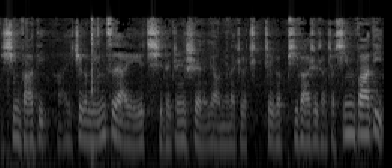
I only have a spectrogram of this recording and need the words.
新发地啊，这个名字啊也起的真是的要命了。这个这个批发市场叫新发地。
